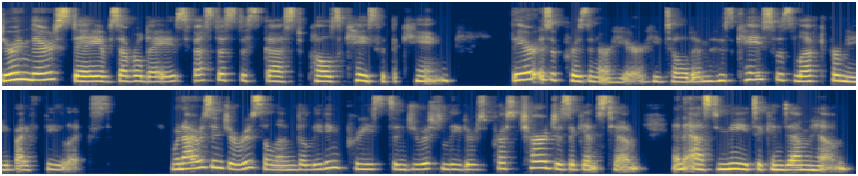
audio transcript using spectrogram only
During their stay of several days, Festus discussed Paul's case with the king. There is a prisoner here, he told him, whose case was left for me by Felix. When I was in Jerusalem, the leading priests and Jewish leaders pressed charges against him and asked me to condemn him.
